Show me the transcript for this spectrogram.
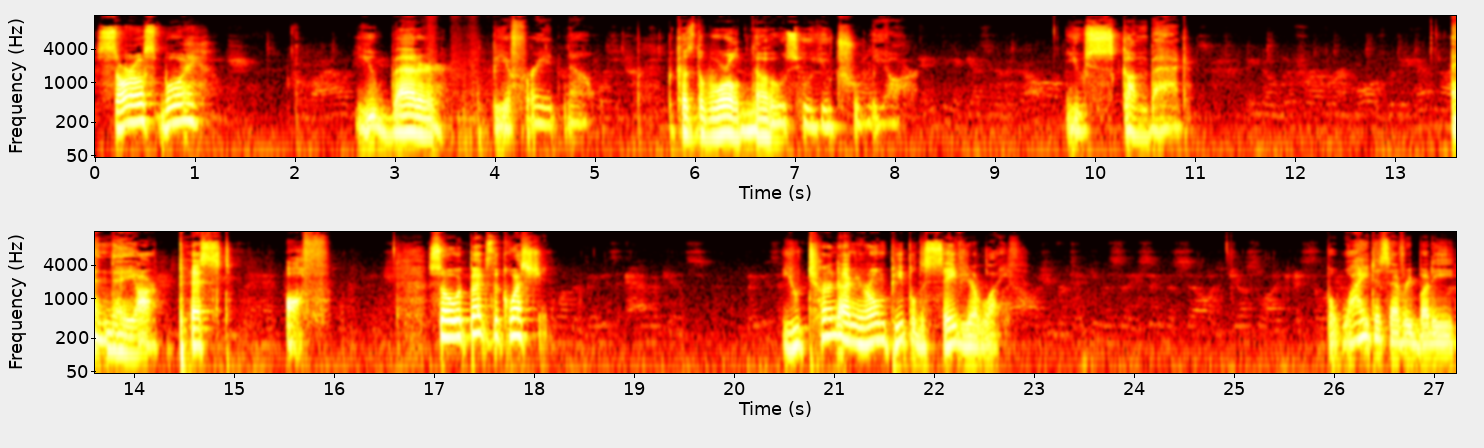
Soros boy, you better be afraid now because the world knows who you truly are. You scumbag. And they are pissed off. So it begs the question you turned on your own people to save your life. But why does everybody,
